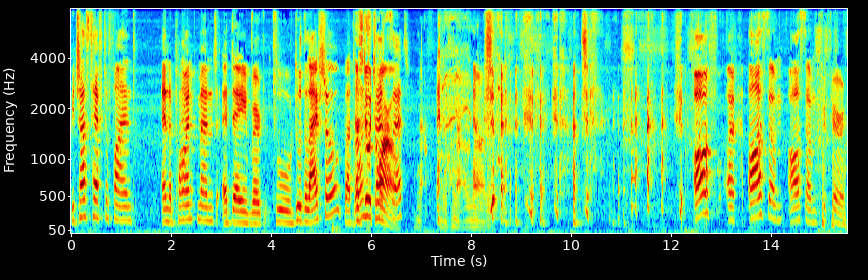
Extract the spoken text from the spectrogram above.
We just have to find an appointment a day where to do the live show. But Let's do it tomorrow. set- No, no, no. Off, uh, awesome, awesome prepare.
